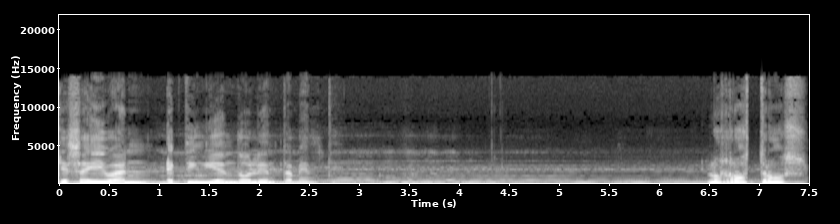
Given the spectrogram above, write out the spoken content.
que se iban extinguiendo lentamente. Los rostros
